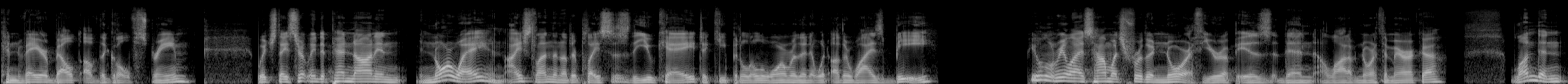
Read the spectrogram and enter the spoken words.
conveyor belt of the Gulf Stream which they certainly depend on in, in Norway and Iceland and other places, the UK, to keep it a little warmer than it would otherwise be. People don't realize how much further north Europe is than a lot of North America. London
